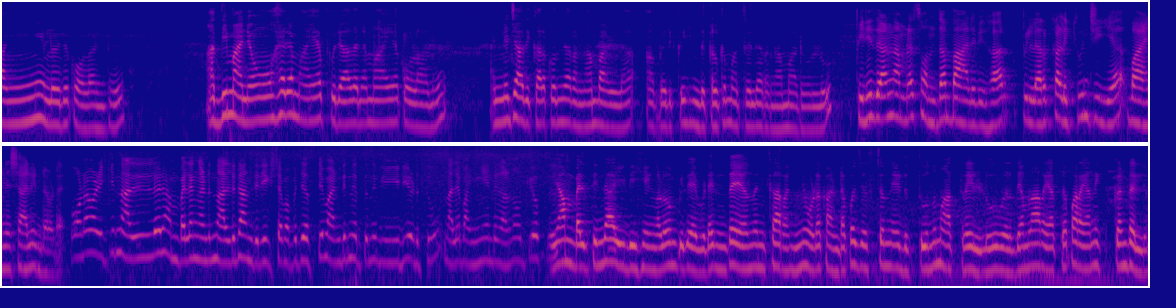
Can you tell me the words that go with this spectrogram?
ഭംഗിയുള്ളൊരു കുളമുണ്ട്. അതിമനോഹരമായ പുരാതനമായ കുളമാണ്. അന്യജാതിക്കാർക്കൊന്നും ഇറങ്ങാൻ പാടില്ല. അവർക്ക് ഹിന്ദുക്കൾക്ക് മാത്രമേ ഇറങ്ങാൻ പാടുള്ളൂ. പിന്നെ ഇതാണ് നമ്മുടെ സ്വന്തം ബാലവിഹാർ. പിള്ളേർ കളിക്കുകയും ചെയ്യുക. വായനശാല ഉണ്ട് അവിടെ. പോണ വഴിക്ക് നല്ലൊരു അമ്പലം കണ്ട് നല്ലൊരു അന്തരീക്ഷം. അപ്പോൾ ജസ്റ്റ് വണ്ടി നിർത്തുന്ന വീഡിയോ എടുത്തു. നല്ല ഭംഗിയുണ്ട്. നോക്കി ഈ അമ്പലത്തിന്റെ ഐതിഹ്യങ്ങളും ഇത് എവിടെ എന്തായെന്ന് എനിക്ക് അറിഞ്ഞൂടെ കണ്ടപ്പോൾ ജസ്റ്റ് ഒന്ന് എടുത്തു എന്ന് മാത്രമേ ഉള്ളൂ. വെറുതെ നമ്മൾ അറിയാത്ത പറയാൻ നിൽക്കണ്ടല്ലോ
